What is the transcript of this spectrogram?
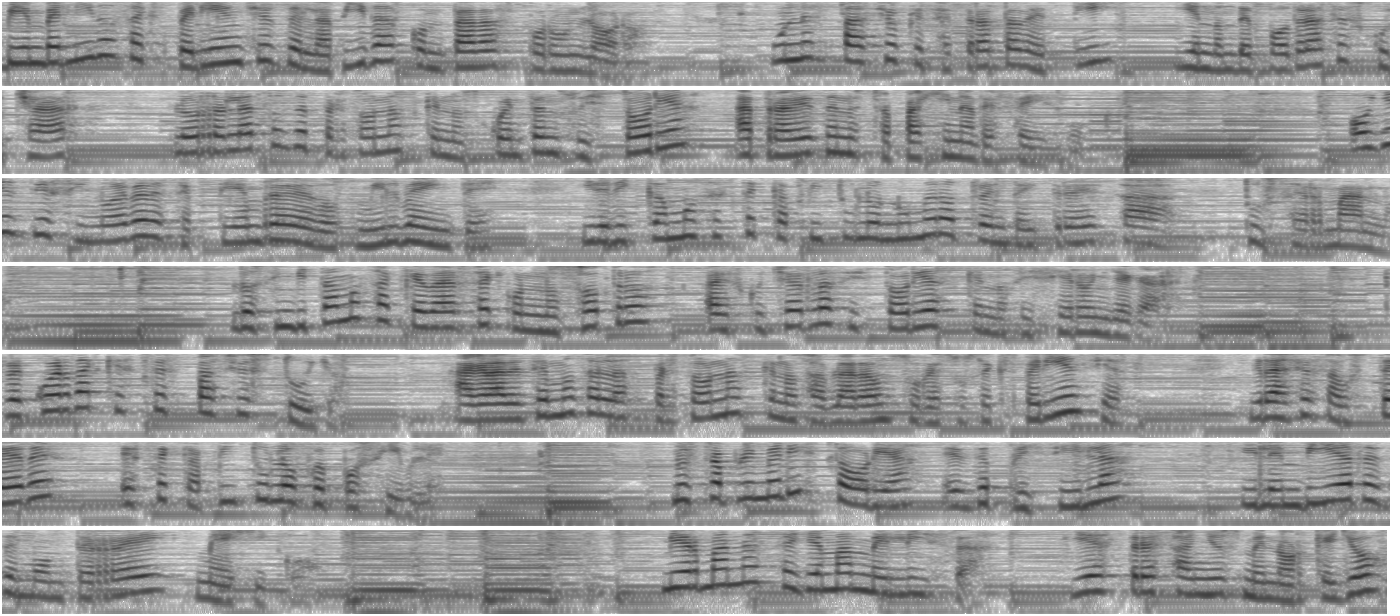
Bienvenidos a Experiencias de la Vida contadas por un loro, un espacio que se trata de ti y en donde podrás escuchar los relatos de personas que nos cuentan su historia a través de nuestra página de Facebook. Hoy es 19 de septiembre de 2020 y dedicamos este capítulo número 33 a tus hermanos. Los invitamos a quedarse con nosotros a escuchar las historias que nos hicieron llegar. Recuerda que este espacio es tuyo Agradecemos a las personas que nos hablaron sobre sus experiencias. Gracias a ustedes, este capítulo fue posible. Nuestra primera historia es de Priscila y la envía desde Monterrey, México. Mi hermana se llama Melissa y es tres años menor que yo.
